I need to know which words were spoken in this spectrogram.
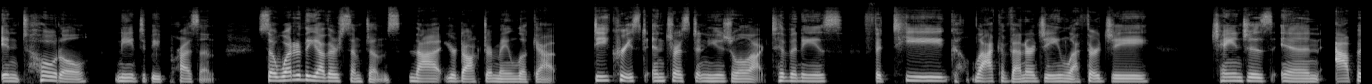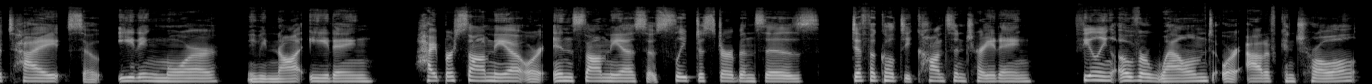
in total need to be present. So what are the other symptoms that your doctor may look at? Decreased interest in usual activities, fatigue, lack of energy, lethargy, changes in appetite. So eating more, maybe not eating, hypersomnia or insomnia. So sleep disturbances, difficulty concentrating, feeling overwhelmed or out of control.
